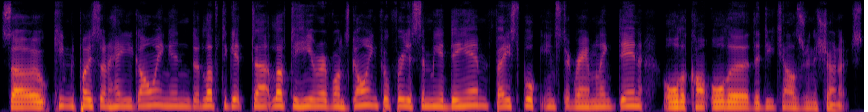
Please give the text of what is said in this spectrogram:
So keep me posted on how you're going, and I'd love to get uh, love to hear everyone's going. Feel free to send me a DM, Facebook, Instagram, LinkedIn. All the all the the details are in the show notes.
